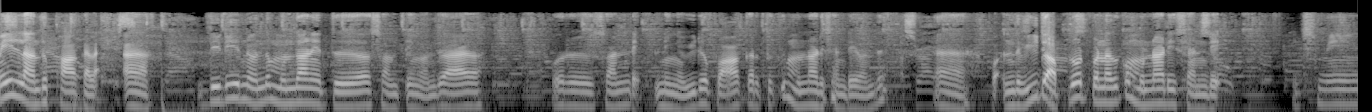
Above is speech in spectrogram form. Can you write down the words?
மெயிலில் வந்து பார்க்கல. திடீர்னு வந்து முந்தானேத்து சம்திங் வந்து ஒரு சண்டே நீங்கள் வீடியோ பார்க்கறதுக்கு முன்னாடி சண்டே வந்து இந்த வீடியோ அப்லோட் பண்ணதுக்கும் முன்னாடி சண்டே இட்ஸ் மீன்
